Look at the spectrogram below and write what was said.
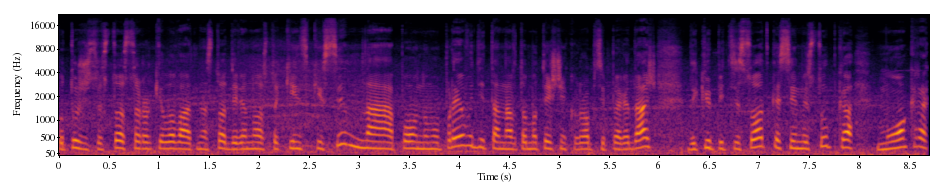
потужністю 140 кВт на 190 кінських сил на повному приводі та на автоматичній коробці передач DQ 500, 7-ступка, мокра,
